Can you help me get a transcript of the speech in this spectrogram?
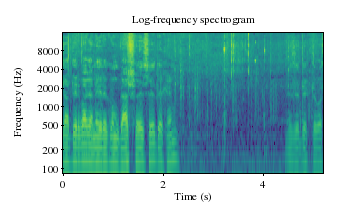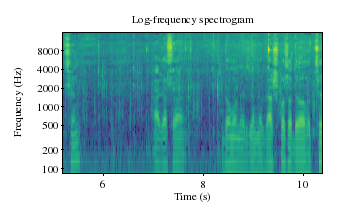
যাদের বাগানে এরকম গাছ হয়েছে, দেখেন, এই যে দেখতে পাচ্ছেন, আগাছা দমনের জন্য ঘাস পচা দেওয়া হচ্ছে।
